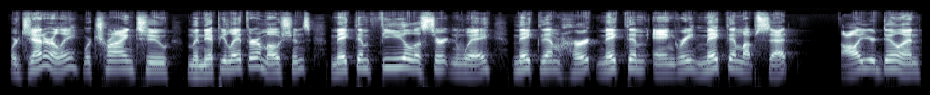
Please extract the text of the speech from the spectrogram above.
We're generally we're trying to manipulate their emotions, make them feel a certain way, make them hurt, make them angry, make them upset. All you're doing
